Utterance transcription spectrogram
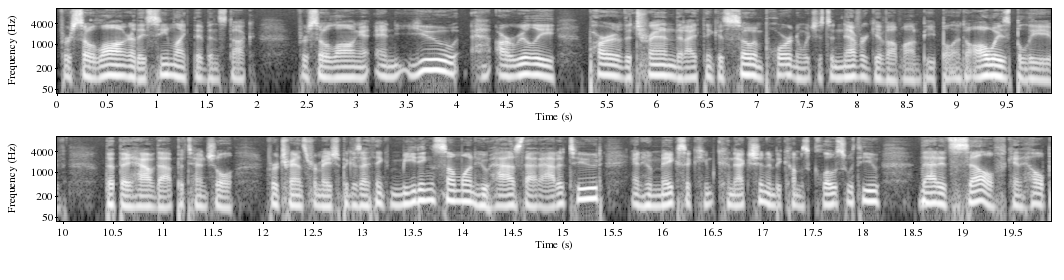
for so long or they seem like they've been stuck for so long. And you are really part of the trend that I think is so important, which is to never give up on people and to always believe that they have that potential for transformation because I think meeting someone who has that attitude and who makes a connection and becomes close with you, that itself can help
